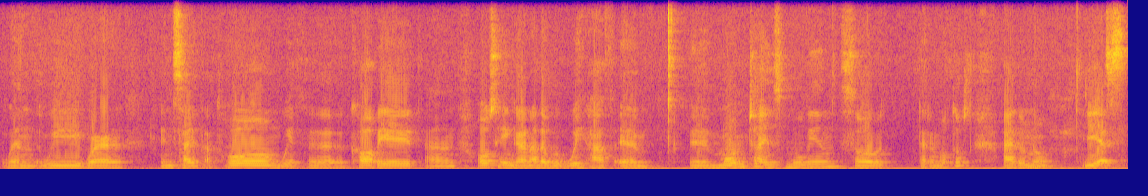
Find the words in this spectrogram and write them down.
when we were inside at home with uh, COVID, and also in Granada we, we have um, uh, mountains moving, so terremotos. I don't know. Yes.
